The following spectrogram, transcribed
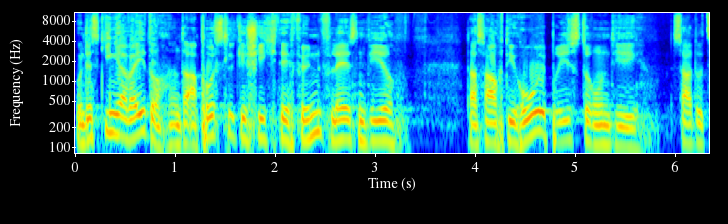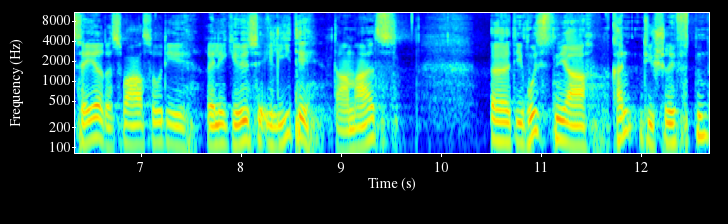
Und es ging ja weiter. In der Apostelgeschichte 5 lesen wir, dass auch die Hohepriester und die Sadduzäer, das war so die religiöse Elite damals, äh, die wussten ja, kannten die Schriften,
